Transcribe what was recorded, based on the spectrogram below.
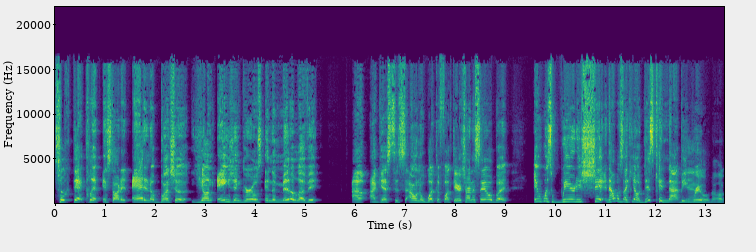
took that clip and started adding a bunch of young Asian girls in the middle of it I, I guess to I don't know what the fuck they're trying to sell, but it was weird as shit. And I was like, yo, this cannot be Yeah. real, dog.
